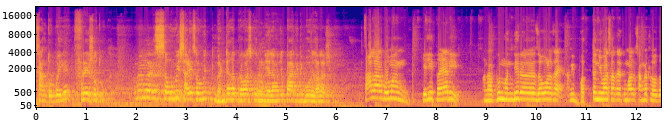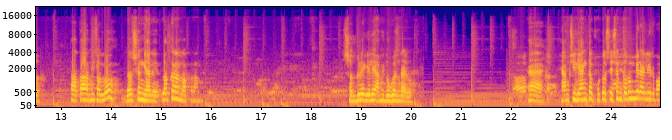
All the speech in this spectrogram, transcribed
सांगतो. पहिले फ्रेश होतो. सव्वीस साडेसव्वीस घंट्याचा प्रवास करून गेला म्हणजे पहा किती बोर झाला असेल. चाला रे भाऊ मग केली तयारी. आणि आठून मंदिर जवळच आहे. आम्ही भक्त निवासात आहे तुम्हाला सांगितलं होतं. तर आता आम्ही चाललो दर्शन घ्यायला. लॉकरान लॉकरान सगळे गेले आम्ही दोघच राहिलो. हा, आमची गँग तर फोटो सेशन करून बी राहिली रे बा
